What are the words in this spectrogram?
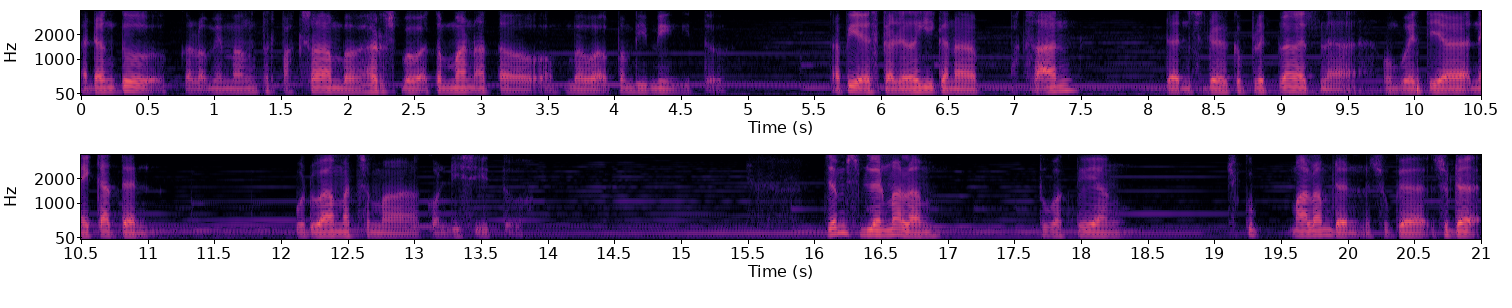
Kadang tuh kalau memang terpaksa harus bawa teman atau bawa pembimbing gitu. Tapi ya sekali lagi karena paksaan dan sudah kebelet banget, nah membuat dia nekat dan bodo amat sama kondisi itu. Jam 9 malam itu waktu yang cukup malam dan juga sudah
